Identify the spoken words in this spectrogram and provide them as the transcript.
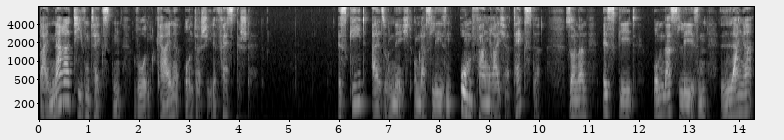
Bei narrativen Texten wurden keine Unterschiede festgestellt. Es geht also nicht um das Lesen umfangreicher Texte, sondern es geht um das Lesen langer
